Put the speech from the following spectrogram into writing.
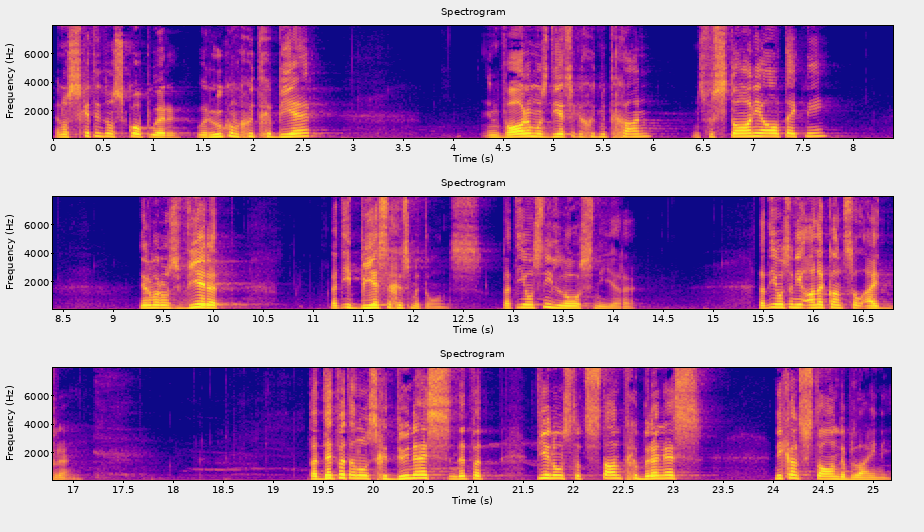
en ons skud net ons kop oor oor hoekom goed gebeur en waarom ons deur sulke goed moet gaan. Ons verstaan nie altyd nie. Here maar ons weet dat dat U besig is met ons, dat U ons nie los nie, Here. Dat U ons aan die ander kant sal uitbring. Dat dit wat aan ons gedoen is en dit wat teen ons tot stand gebring is, nie kan staande bly nie.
